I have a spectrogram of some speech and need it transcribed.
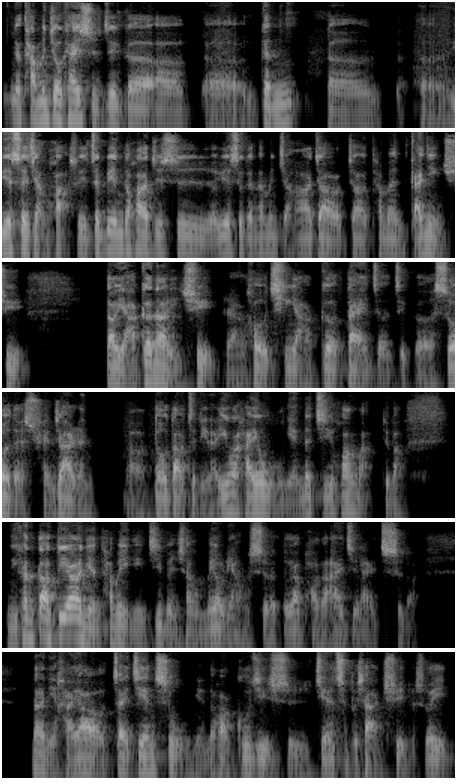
那他们就开始这个呃呃跟呃呃约瑟讲话，所以这边的话就是约瑟跟他们讲啊，叫叫他们赶紧去到雅各那里去，然后请雅各带着这个所有的全家人啊、都到这里来，因为还有五年的饥荒嘛，对吧？你看到第二年，他们已经基本上没有粮食了，都要跑到埃及来吃了。那你还要再坚持五年的话，估计是坚持不下去的。所以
